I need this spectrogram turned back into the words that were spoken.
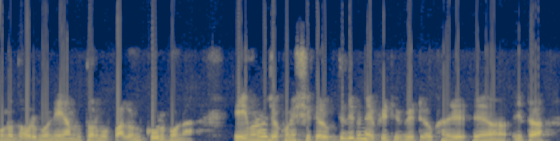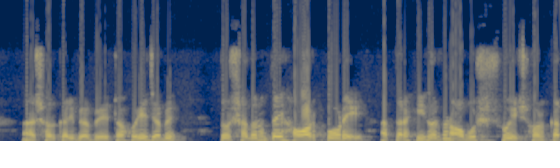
কোনো ধর্ম নেই আমরা ধর্ম পালন করব না। এই মর্মে যখনই স্বীকারোক্তি দিবেন এফিডেভিট ওখানে এটা সরকারিভাবে এটা হয়ে যাবে। তো সাধারণত এই হওয়ার পরে আপনারা কি করবেন? অবশ্যই সরকার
